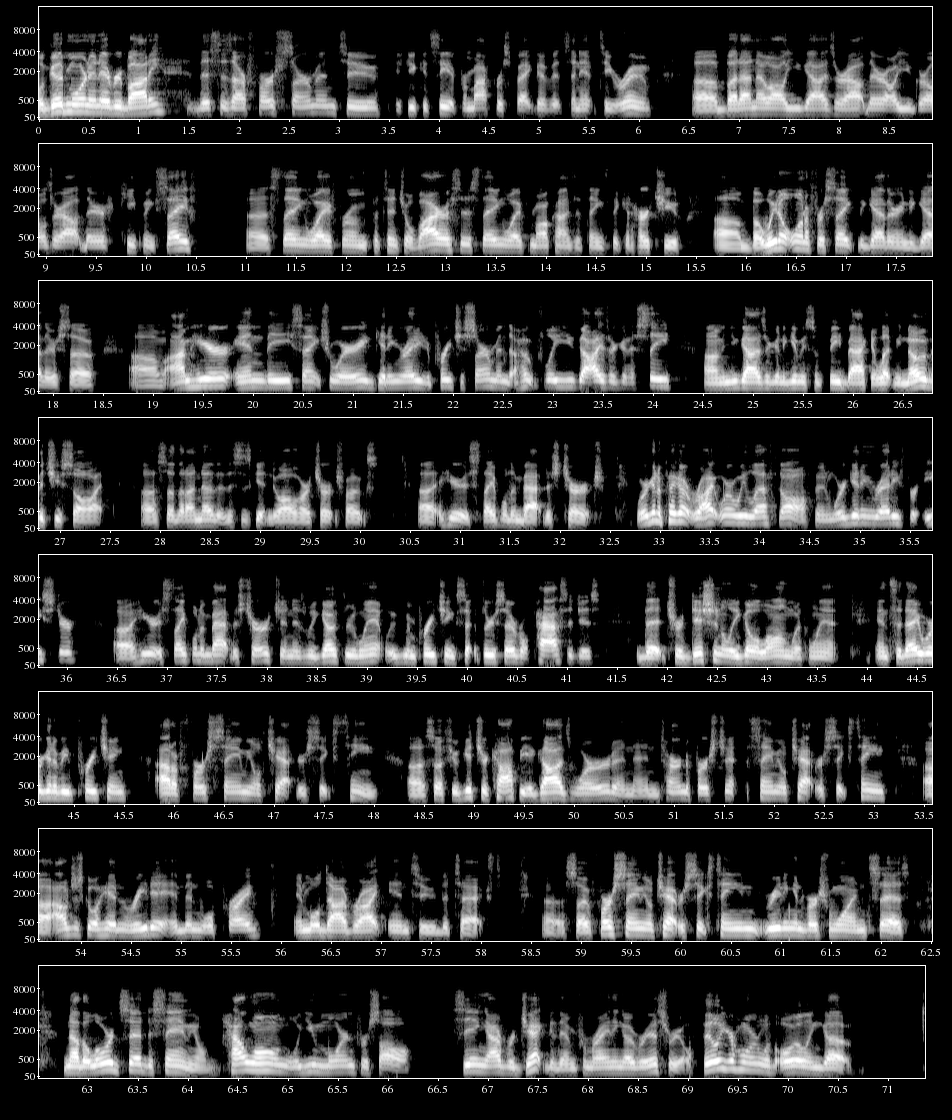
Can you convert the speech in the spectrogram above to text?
Well, good morning, everybody. This is our first sermon to, if you could see it from my perspective, it's an empty room. Uh, but I know all you guys are out there, all you girls are out there keeping safe, uh, staying away from potential viruses, staying away from all kinds of things that could hurt you. Um, but we don't want to forsake the gathering together. So um, I'm here in the sanctuary getting ready to preach a sermon that hopefully you guys are going to see. Um, and you guys are going to give me some feedback and let me know that you saw it uh, so that I know that this is getting to all of our church folks uh, here at Stapleton Baptist Church. We're going to pick up right where we left off, and we're getting ready for Easter. Uh, here at Stapleton Baptist Church, and as we go through Lent, we've been preaching through several passages that traditionally go along with Lent. And today we're going to be preaching out of 1 Samuel chapter 16. Uh, so if you'll get your copy of God's Word and, and turn to 1 Samuel chapter 16, uh, I'll just go ahead and read it and then we'll pray and we'll dive right into the text. Uh, so 1 Samuel chapter 16, reading in verse 1 says, Now the Lord said to Samuel, How long will you mourn for Saul, seeing I've rejected him from reigning over Israel? Fill your horn with oil and go.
